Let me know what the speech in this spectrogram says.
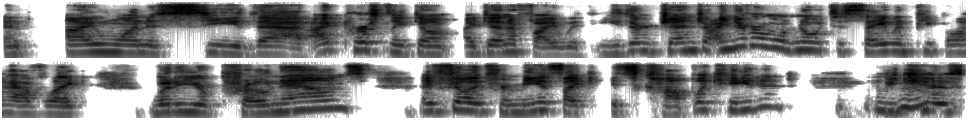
And I want to see that. I personally don't identify with either gender. I never know what to say when people have like, what are your pronouns? I feel like for me, it's like it's complicated mm-hmm. because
